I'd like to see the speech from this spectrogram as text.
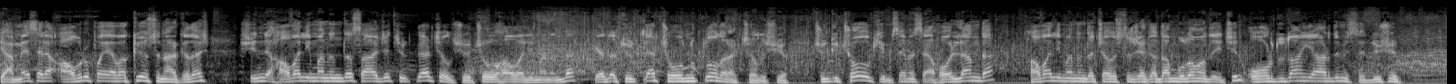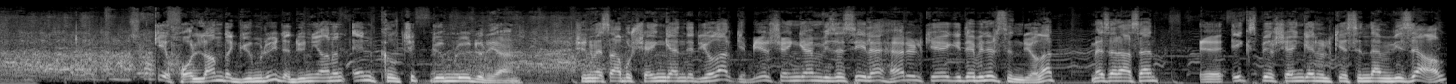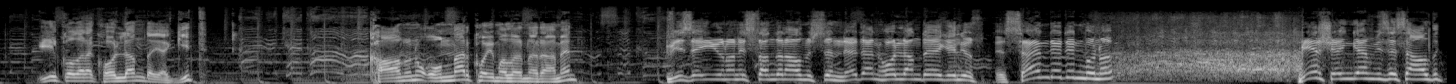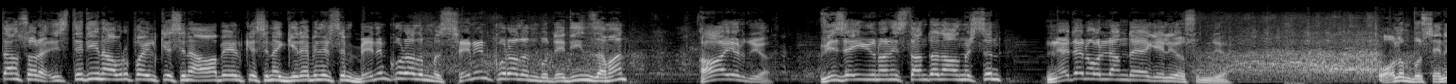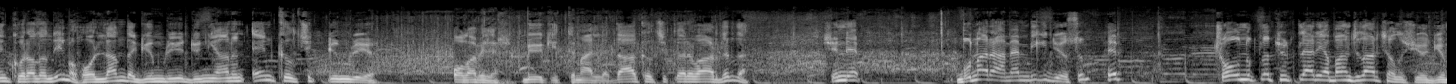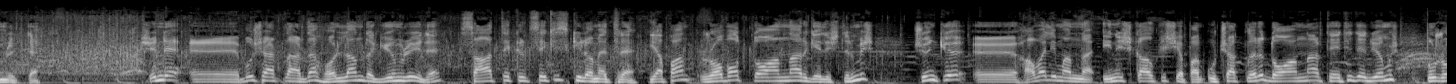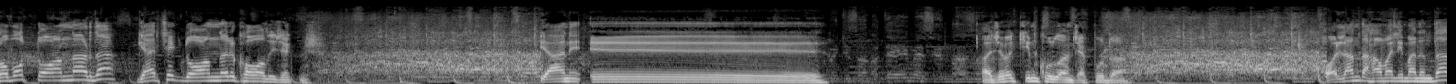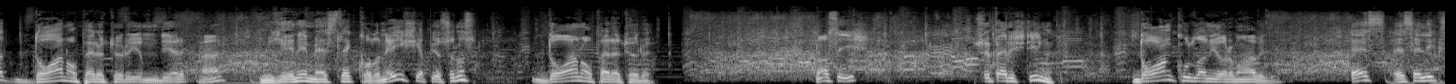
ya mesela Avrupa'ya bakıyorsun arkadaş. Şimdi havalimanında sadece Türkler çalışıyor çoğu havalimanında ya da Türkler çoğunluklu olarak çalışıyor. Çünkü çoğu kimse mesela Hollanda havalimanında çalıştıracak adam bulamadığı için ordudan yardım istedi düşün. Ki Hollanda gümrüğü de dünyanın en kılçık gümrüğüdür yani. Şimdi mesela bu Schengen'de diyorlar ki bir Schengen vizesiyle her ülkeye gidebilirsin diyorlar. Mesela sen e, X bir Schengen ülkesinden vize al. İlk olarak Hollanda'ya git. Kanunu onlar koymalarına rağmen vizeyi Yunanistan'dan almışsın. Neden Hollanda'ya geliyorsun? E sen dedin bunu. Bir Schengen vizesi aldıktan sonra istediğin Avrupa ülkesine, AB ülkesine girebilirsin. Benim kuralım mı? Senin kuralın bu dediğin zaman hayır diyor. Vizeyi Yunanistan'dan almışsın. Neden Hollanda'ya geliyorsun diyor. Oğlum bu senin kuralın değil mi? Hollanda gümrüğü dünyanın en kılçık gümrüğü olabilir büyük ihtimalle. Daha kılçıkları vardır da. Şimdi buna rağmen bir gidiyorsun hep çoğunlukla Türkler yabancılar çalışıyor gümrükte. Şimdi e, bu şartlarda Hollanda gümrüğü de saatte 48 kilometre yapan robot doğanlar geliştirmiş. Çünkü e, havalimanına iniş kalkış yapan uçakları doğanlar tehdit ediyormuş. Bu robot doğanlar da gerçek doğanları kovalayacakmış. Yani e, acaba kim kullanacak burada? Hollanda havalimanında doğan operatörüyüm diye. Ha? Yeni meslek kolu. Ne iş yapıyorsunuz? Doğan operatörü. Nasıl iş? Süper iş değil mi? Doğan kullanıyorum abi. S, SLX,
